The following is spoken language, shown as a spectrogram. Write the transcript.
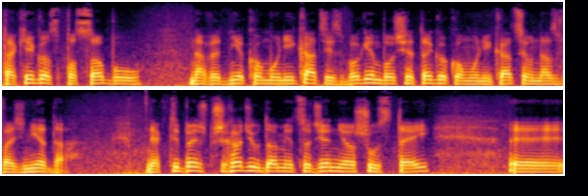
Takiego sposobu, nawet nie komunikacji z Bogiem, bo się tego komunikacją nazwać nie da. Jak ty będziesz przychodził do mnie codziennie o 6, yy,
